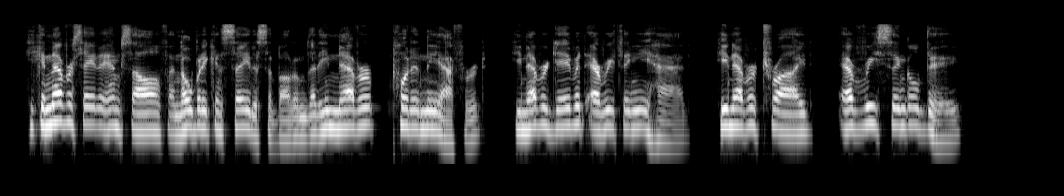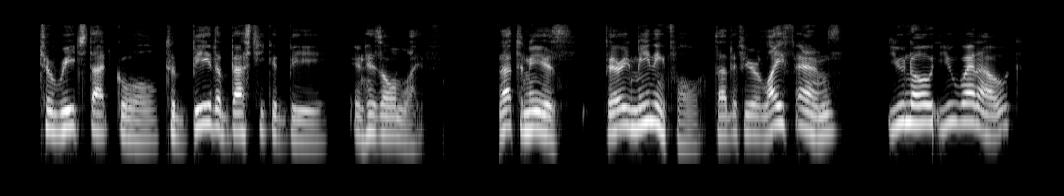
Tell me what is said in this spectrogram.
He can never say to himself, and nobody can say this about him, that he never put in the effort. He never gave it everything he had. He never tried every single day to reach that goal, to be the best he could be in his own life. That to me is very meaningful that if your life ends, you know you went out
